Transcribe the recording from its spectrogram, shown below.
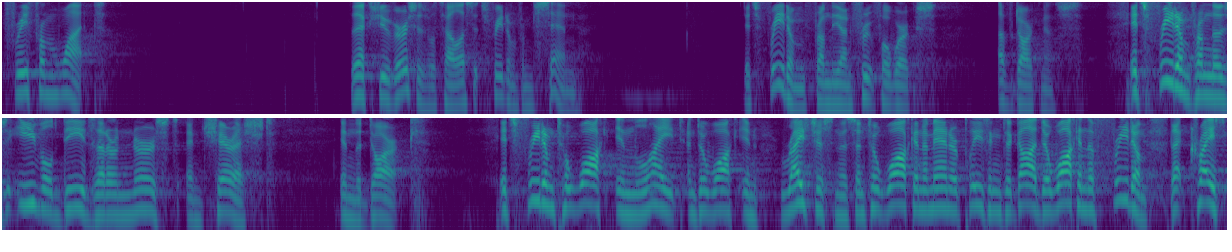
Free from what? The next few verses will tell us it's freedom from sin. It's freedom from the unfruitful works of darkness. It's freedom from those evil deeds that are nursed and cherished in the dark. It's freedom to walk in light and to walk in righteousness and to walk in a manner pleasing to God, to walk in the freedom that Christ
